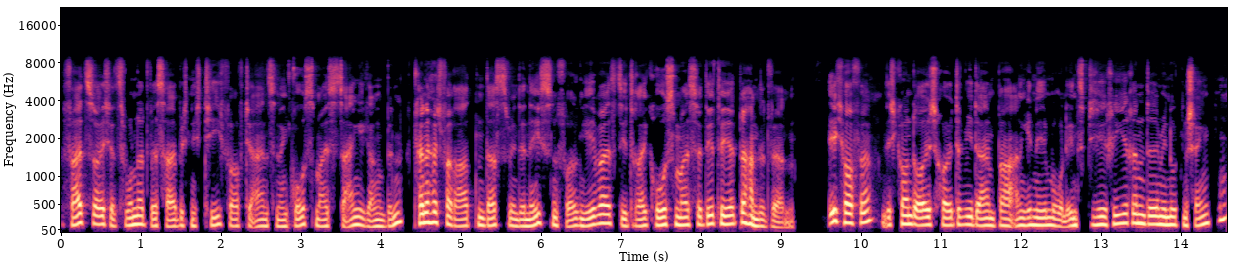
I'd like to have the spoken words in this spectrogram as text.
Falls ihr euch jetzt wundert, weshalb ich nicht tiefer auf die einzelnen Großmeister eingegangen bin, kann ich euch verraten, dass wir in den nächsten Folgen jeweils die drei Großmeister detailliert behandelt werden. Ich hoffe, ich konnte euch heute wieder ein paar angenehme und inspirierende Minuten schenken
